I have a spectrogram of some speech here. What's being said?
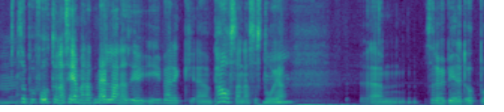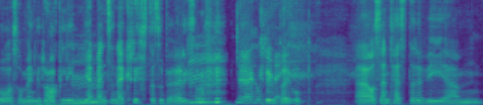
Mm. Så på fotona ser man att mellan, alltså i, i verkpauserna så står jag Mm. um, så där med benet upp och som en rak linje Mm. men sen när jag krystar så börjar jag liksom Mm. Ihop krympa dig. ihop. Eh, och sen testade vi ehm,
